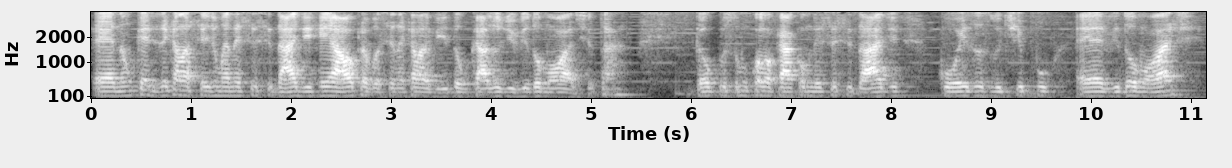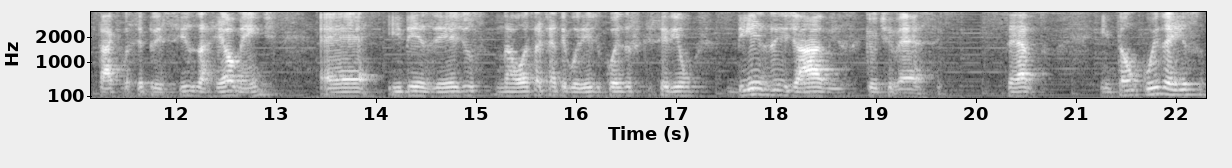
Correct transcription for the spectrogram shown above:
é, não quer dizer que ela seja uma necessidade real para você naquela vida, um caso de vida ou morte, tá? Então eu costumo colocar como necessidade coisas do tipo é, vida ou morte, tá? Que você precisa realmente é, e desejos na outra categoria de coisas que seriam desejáveis que eu tivesse, certo? Então cuida isso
